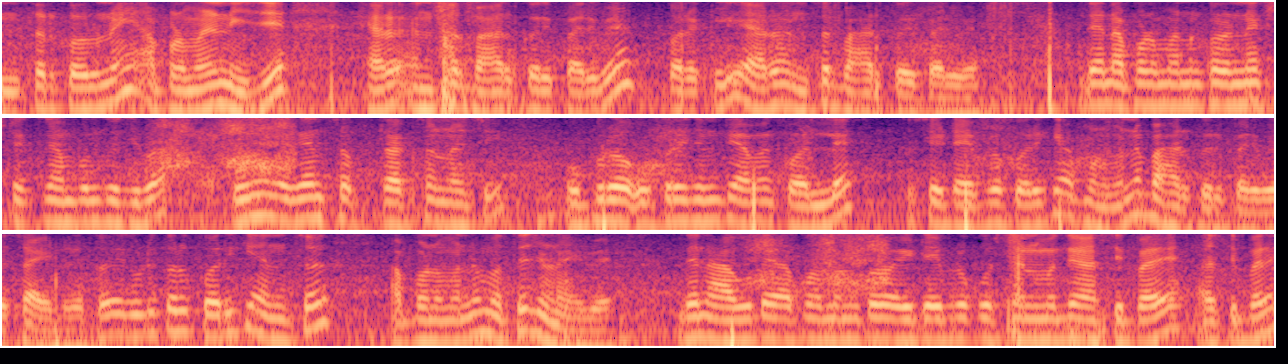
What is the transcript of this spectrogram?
এনসর করু না আপনার নিজে এর এনসর বাহার করে পারবে করেক্টলি এর এনসর বাহার করে পারবে ଦେନ୍ ଆପଣମାନଙ୍କର ନେକ୍ସଟ ଏକ୍ଜାମ୍ପଲକୁ ଯିବା ପୁଣି ଏଗେନ୍ ସବଟ୍ରାକ୍ସନ୍ ଅଛି ଉପର ଉପରେ ଯେମିତି ଆମେ କଲେ ତ ସେଇ ଟାଇପ୍ର କରିକି ଆପଣମାନେ ବାହାର କରିପାରିବେ ସାଇଡ଼୍ରେ ତ ଏଗୁଡ଼ିକର କରିକି ଆନ୍ସର୍ ଆପଣମାନେ ମୋତେ ଜଣାଇବେ ଦେନ୍ ଆଉ ଗୋଟେ ଆପଣମାନଙ୍କର ଏଇ ଟାଇପ୍ର କୋଶ୍ଚେନ୍ ମଧ୍ୟ ଆସିପାରେ ଆସିପାରେ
